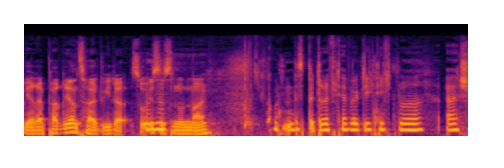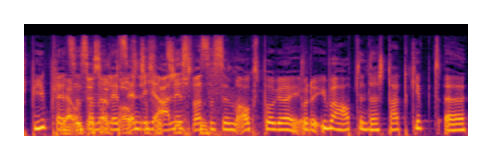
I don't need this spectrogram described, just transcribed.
wir reparieren es halt wieder. So mhm. ist es nun mal. Gut, und das betrifft ja wirklich nicht nur äh, Spielplätze, ja, sondern letztendlich alles, was es im Augsburger oder überhaupt in der Stadt gibt. Äh,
